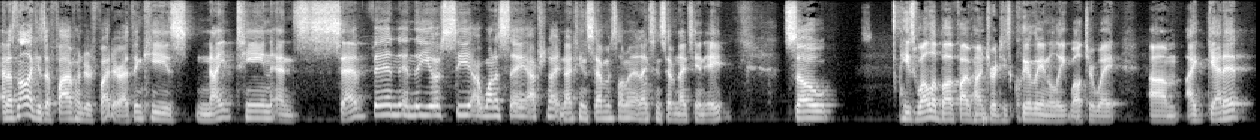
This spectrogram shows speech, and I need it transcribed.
And it's not like he's a 500 fighter. I think he's 19 and seven in the UFC. I want to say after night 19 7 something, 19 7, 19 8. So he's well above 500. He's clearly an elite welterweight. Um, I get it.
